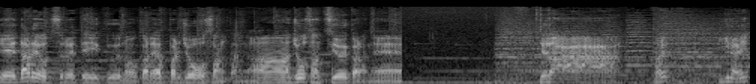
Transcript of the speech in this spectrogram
えー、誰を連れて行くのかなやっぱりジョーさんかなジョーさん強いからね。出たーあれ？いきなり？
